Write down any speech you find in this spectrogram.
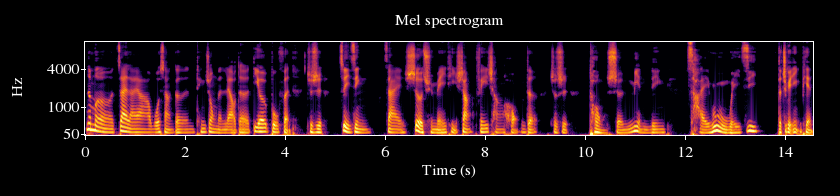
那么再来啊，我想跟听众们聊的第二部分，就是最近。在社群媒体上非常红的，就是统神面临财务危机的这个影片。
